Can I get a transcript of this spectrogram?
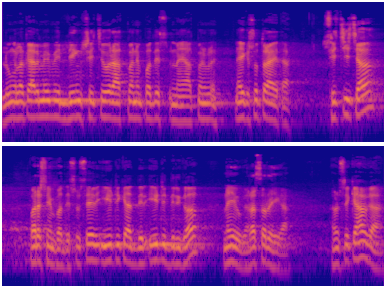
लुंग लकार में भी लिंग सिचोर आत्मने पदे नहीं, आत्म नहीं, एक सूत्र आया था। सिचि च परस्म पदे। उससे ईट का ईट दीर्घ नहीं होगा, रस रहेगा। और उससे क्या होगा?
